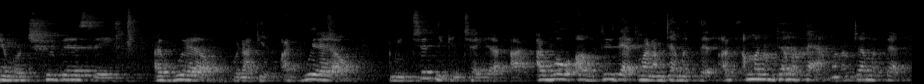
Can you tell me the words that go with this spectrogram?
And we're too busy. I will when I get, I will. I mean, Tiffany can tell you, I, I will, I'll do that when I'm done with it. I, I'm when I'm done with that, when I'm done with that.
